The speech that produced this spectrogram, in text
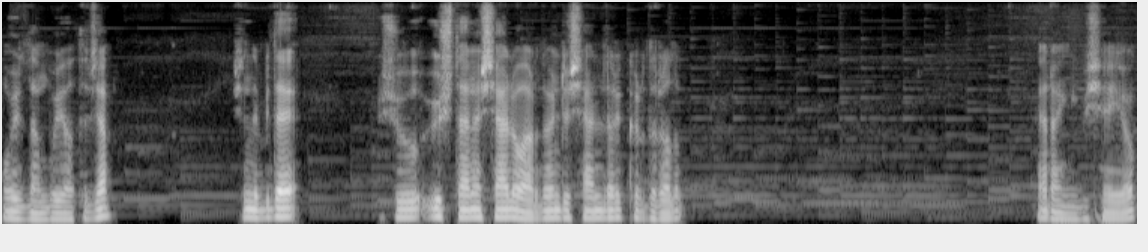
O yüzden buyu atacağım. Şimdi bir de şu 3 tane shell vardı. Önce shell'leri kırdıralım. Herhangi bir şey yok.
